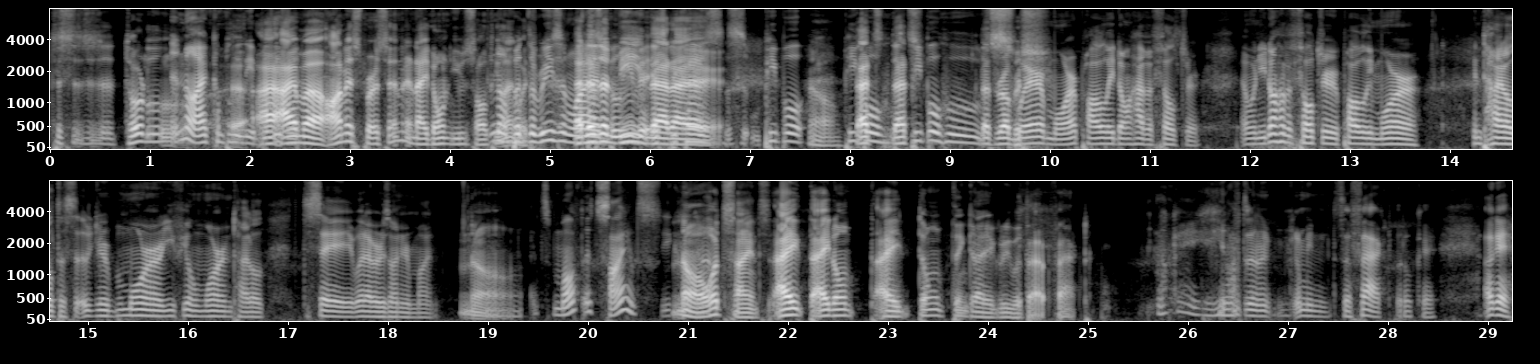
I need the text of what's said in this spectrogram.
this is a total. No, I completely uh, I, I'm a honest person, and I don't use salty No, language. but the reason why that doesn't I mean that I- because s- people no, people that's that's people who that's swear more probably don't have a filter, and when you don't have a filter, you're probably more entitled to. You're more you feel more entitled to say whatever is on your mind. no, It's multi, It's science. No. it up. What's science? I I don't I don't think I agree with that fact. Okay, you don't have to. I mean, it's a fact, but okay. Okay.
